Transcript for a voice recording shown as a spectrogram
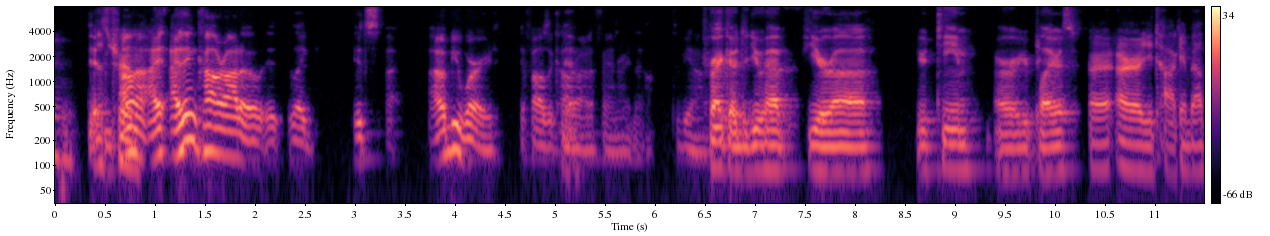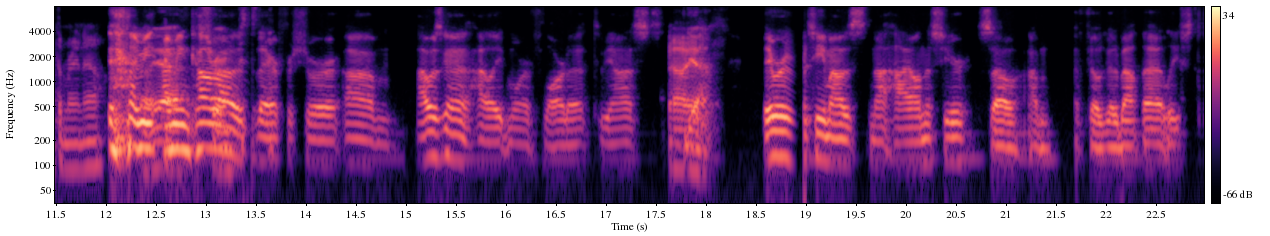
Hmm. It's true. I, I, I, think Colorado, it, like, it's. I would be worried if I was a Colorado yeah. fan right now. To be honest, Franco, did you have your uh your team or your players? Or, or are you talking about them right now? I mean, uh, yeah, I mean, Colorado sure. there for sure. Um, I was gonna highlight more Florida, to be honest. Oh yeah. yeah. they were a team I was not high on this year, so I'm I feel good about that at least.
